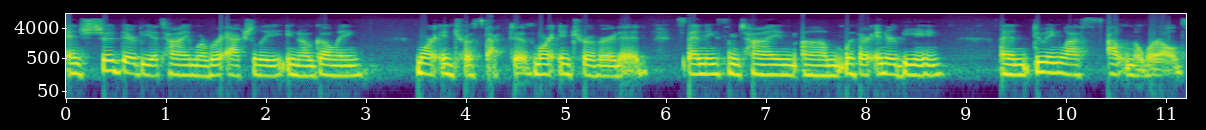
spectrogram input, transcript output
And should there be a time where we're actually, you know, going more introspective, more introverted, spending some time um, with our inner being and doing less out in the world.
